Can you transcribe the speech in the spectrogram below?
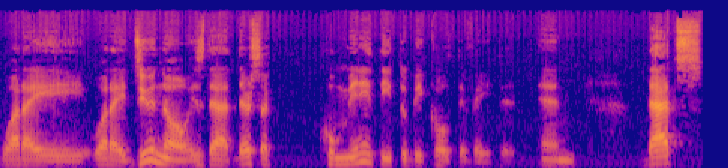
what I what I do know is that there's a community to be cultivated and that's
